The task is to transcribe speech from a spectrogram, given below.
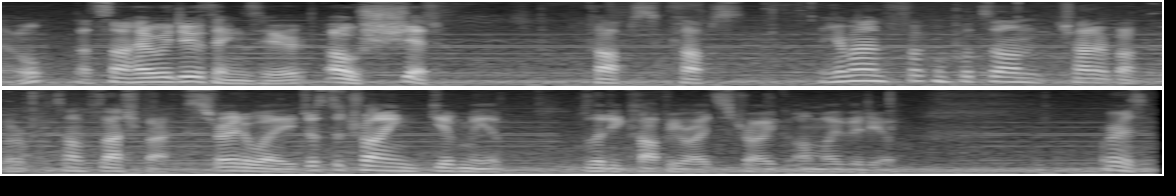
No, that's not how we do things here. Oh shit. Cops, cops. Your man fucking puts on chatterbox or puts on flashback straight away just to try and give me a bloody copyright strike on my video. Where is he?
